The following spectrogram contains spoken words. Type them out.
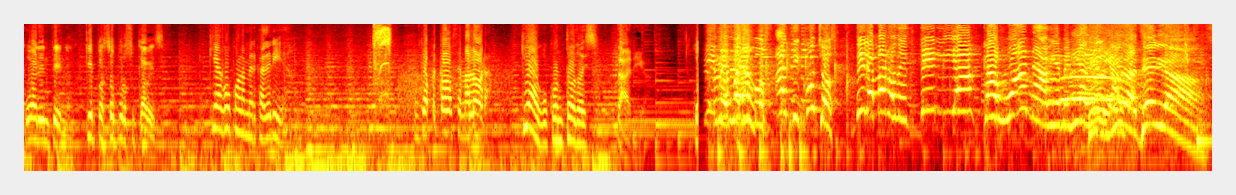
cuarentena. ¿Qué pasó por su cabeza? ¿Qué hago con la mercadería? Ya todo se malora. ¿Qué hago con todo eso? Tarea. Preparamos anticuchos de la mano de Delia Caguana. Bienvenida, Delia. Bienvenida, Delia.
